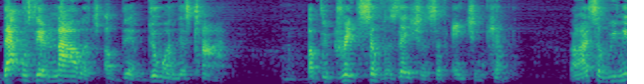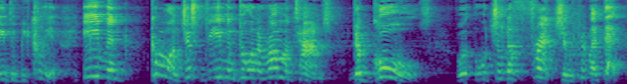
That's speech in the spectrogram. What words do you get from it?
That was their knowledge of them during this time, of the great civilizations of ancient Kemet. All right, so we need to be clear. Even, come on, just even during the Roman times, the Gauls, which are the French and people like that,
